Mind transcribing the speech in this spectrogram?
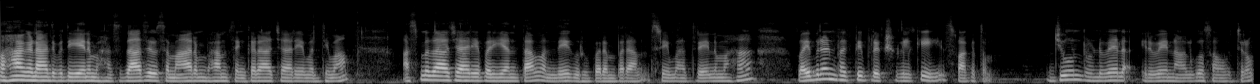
మహాగణాధిపతి అయిన సదాశివ సమారంభాం శంకరాచార్య మధ్యమ అస్మదాచార్య పర్యంతం వందే గురు పరంపర. శ్రీమాత్రే నమ. వైబ్రెంట్ భక్తి ప్రేక్షకులకి స్వాగతం. జూన్ రెండు వేల ఇరవై నాలుగో సంవత్సరం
